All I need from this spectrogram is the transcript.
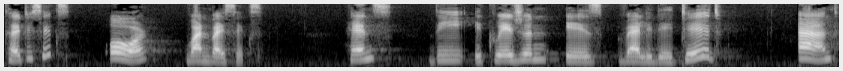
36 or 1 by 6. Hence, the equation is validated and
